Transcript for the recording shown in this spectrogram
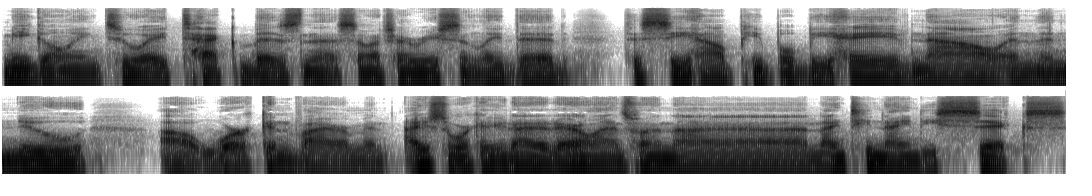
me going to a tech business, which I recently did to see how people behave now in the new uh, work environment. I used to work at United Airlines when uh, 1996,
